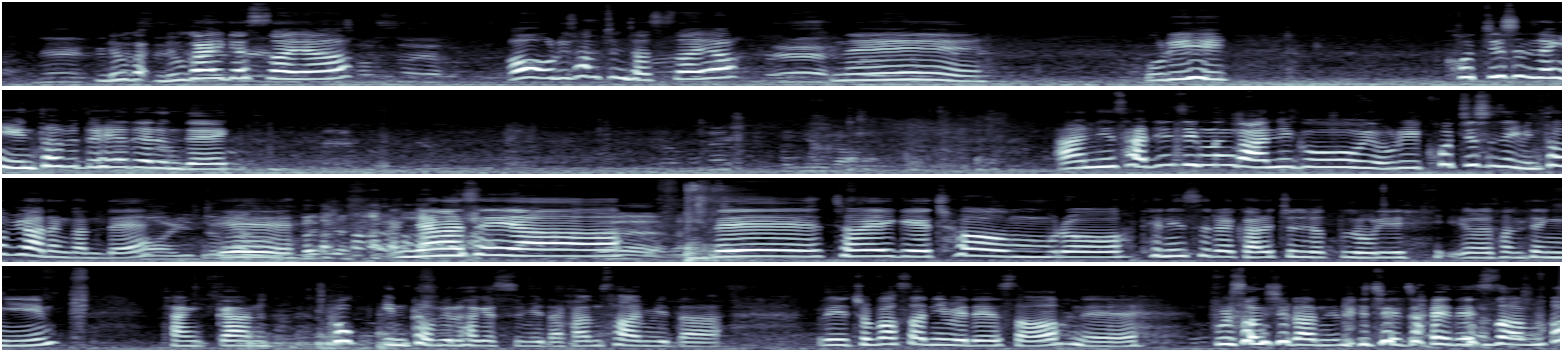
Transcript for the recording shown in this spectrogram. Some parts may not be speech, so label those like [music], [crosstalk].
누가 누가 이겼어요? 어, 우리 삼촌 졌어요? 네. 네. 우리 코치 선생님 인터뷰도 해야 되는데. 아니 사진 찍는 거 아니고 우리 코치 선생님 인터뷰하는 건데. 어, 인터뷰. 예. [laughs] 안녕하세요. 네. 네, 저에게 처음으로 테니스를 가르쳐 주셨던 우리 어, 선생님 잠깐 푹 인터뷰를 하겠습니다. 감사합니다. 우리 조 박사님에 대해서 네 불성실한 우리 제자에 대해서 한번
